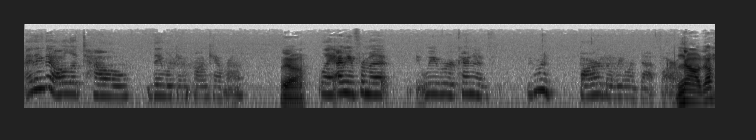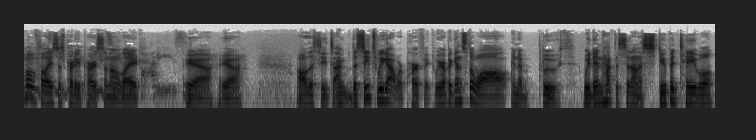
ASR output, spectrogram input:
I think they all looked how they look in, on camera. yeah, Like, I mean, from a, we were kind of, we weren't far, but we weren't that far. No, the whole place is pretty their- you could see personal, like- bodies. yeah, yeah. All the seats. I'm the seats we got were perfect. We were up against the wall in a booth. We didn't have to sit on a stupid table,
